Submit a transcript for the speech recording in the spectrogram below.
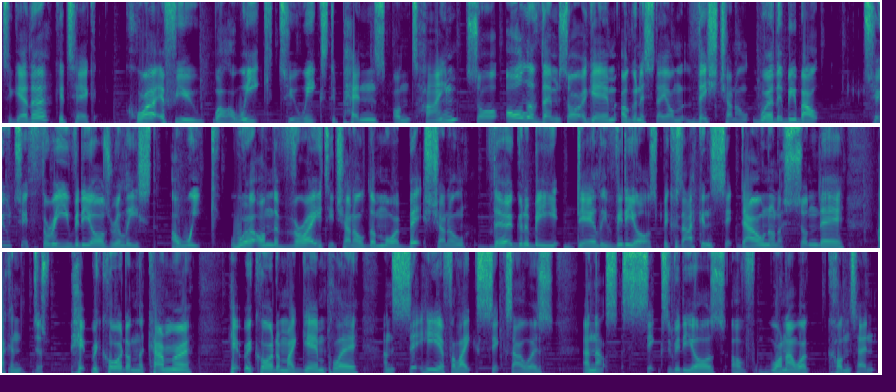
together could take quite a few, well, a week, two weeks, depends on time. So all of them sort of game are going to stay on this channel where there'll be about two to three videos released a week. Where on the variety channel, the more Bitz channel, they're going to be daily videos because I can sit down on a Sunday, I can just hit record on the camera, hit record on my gameplay and sit here for like six hours and that's six videos of one hour content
